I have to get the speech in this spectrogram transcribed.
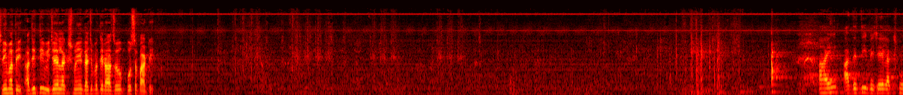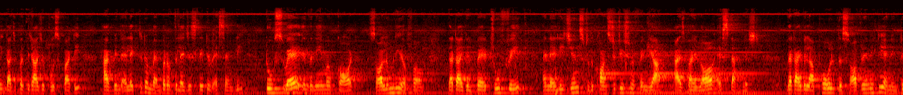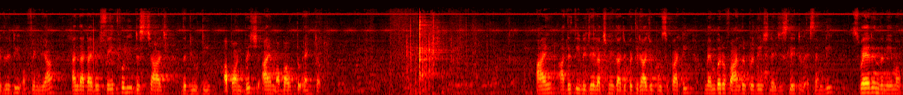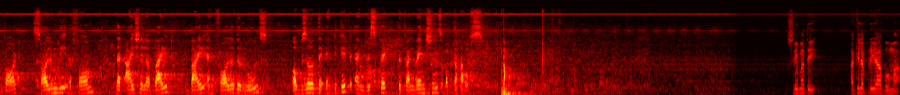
శ్రీమతి Aditi Vijayalakshmi Gajapathiraju Pusapati I, Aditi Vijayalakshmi Gajapati Raju Posupati, have been elected a member of the Legislative Assembly to swear in the name of God, solemnly affirm that I will bear true faith and allegiance to the Constitution of India as by law established, that I will uphold the sovereignty and integrity of India, and that I will faithfully discharge the duty upon which I am about to enter. I, Aditi Vijayalakshmi Gajapati Raju Posupati, member of Andhra Pradesh Legislative Assembly, swear in the name of God, solemnly affirm that I shall abide by and follow the rules, observe the etiquette and respect the conventions of the house. Srimati Akhila Priya Bhuma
